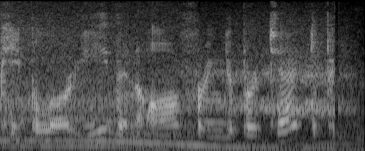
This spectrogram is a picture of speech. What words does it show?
People are even offering to protect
